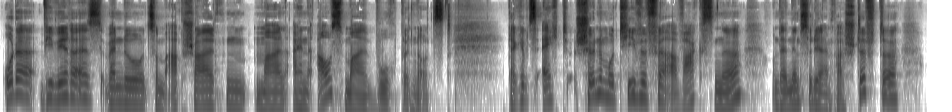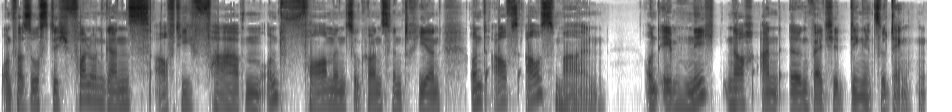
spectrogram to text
Oder wie wäre es, wenn du zum Abschalten mal ein Ausmalbuch benutzt? Da gibt's echt schöne Motive für Erwachsene und dann nimmst du dir ein paar Stifte und versuchst dich voll und ganz auf die Farben und Formen zu konzentrieren und aufs Ausmalen und eben nicht noch an irgendwelche Dinge zu denken.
